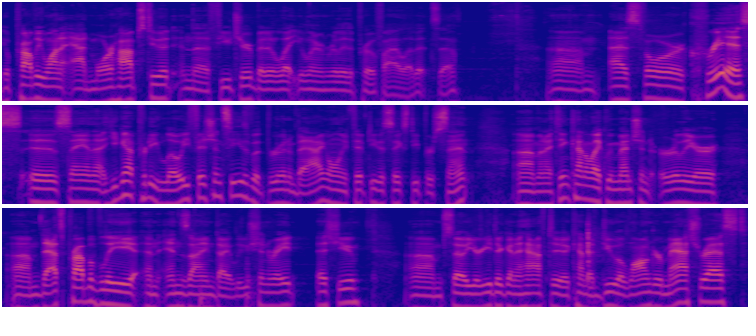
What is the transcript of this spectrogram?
You'll probably want to add more hops to it in the future, but it'll let you learn really the profile of it. So. Um, as for Chris is saying that he got pretty low efficiencies with brew in a bag, only 50 to 60 percent. Um, and I think kind of like we mentioned earlier, um, that's probably an enzyme dilution rate issue. Um, so you're either going to have to kind of do a longer mash rest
